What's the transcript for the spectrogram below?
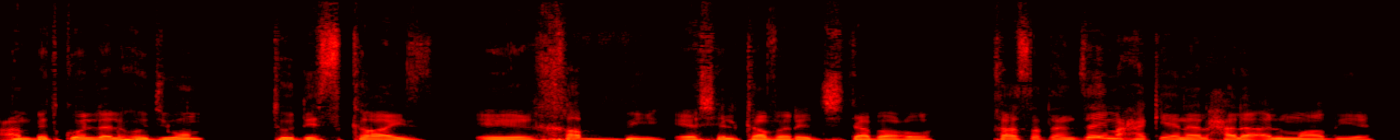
عم بتكون للهجوم to disguise يخبي إيش ال coverage تبعه خاصة زي ما حكينا الحلقة الماضية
